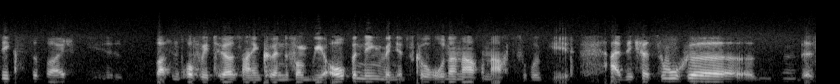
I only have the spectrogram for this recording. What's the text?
Six zum Beispiel, was ein Profiteur sein könnte vom Reopening, wenn jetzt Corona nach und nach zurückgeht. Also ich versuche es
